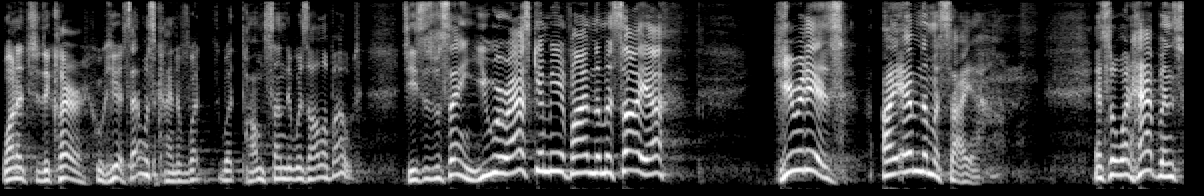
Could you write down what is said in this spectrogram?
wanted to declare who he is. That was kind of what, what Palm Sunday was all about. Jesus was saying, You were asking me if I'm the Messiah. Here it is. I am the Messiah. And so what happens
